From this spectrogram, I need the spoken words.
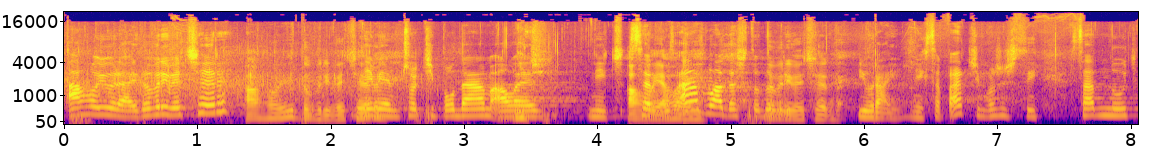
Ahoj Juraj, dobrý večer. Ahoj, dobrý večer. Neviem, čo ti podám, ale... Nič. Nič. Ahoj, Servus. ahoj. Á, vládaš to. Dobrý večer. Juraj, nech sa páči, môžeš si sadnúť.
